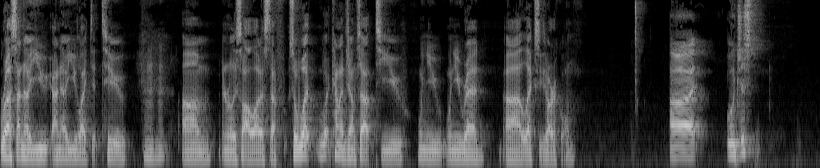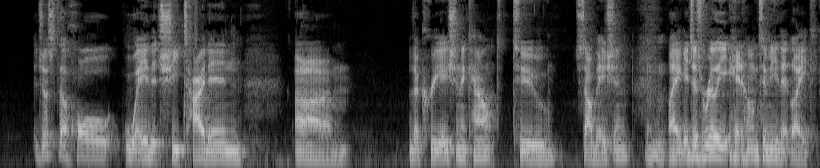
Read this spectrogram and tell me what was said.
Russ, I know you I know you liked it too, um, and really saw a lot of stuff. So what what kind of jumps out to you when you when you read uh, Lexie's article? Uh, well, just just the whole way that she tied in um, the creation account to salvation, like it just really hit home to me that like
